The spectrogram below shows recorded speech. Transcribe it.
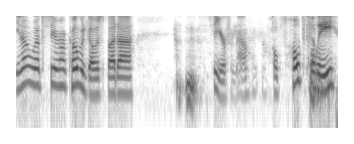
you know, we'll have to see how COVID goes, but uh, it's a year from now. Hope, hopefully,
